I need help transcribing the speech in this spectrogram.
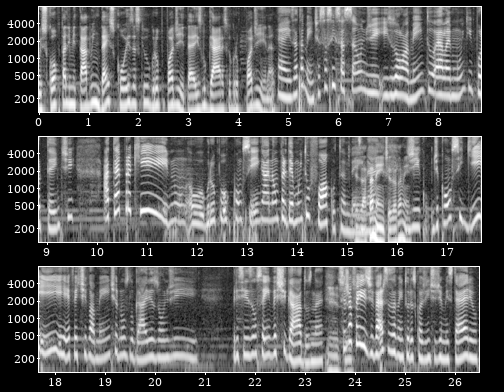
o escopo está limitado em 10 coisas que o grupo pode ir, 10 lugares que o grupo pode ir, né? É, exatamente. Essa sensação de isolamento, ela é muito importante até para que o grupo consiga não perder muito foco também. Né? Exatamente, né? exatamente. De, de conseguir ir efetivamente nos lugares onde precisam ser investigados, né? Isso, Você já isso. fez diversas aventuras com a gente de mistério,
